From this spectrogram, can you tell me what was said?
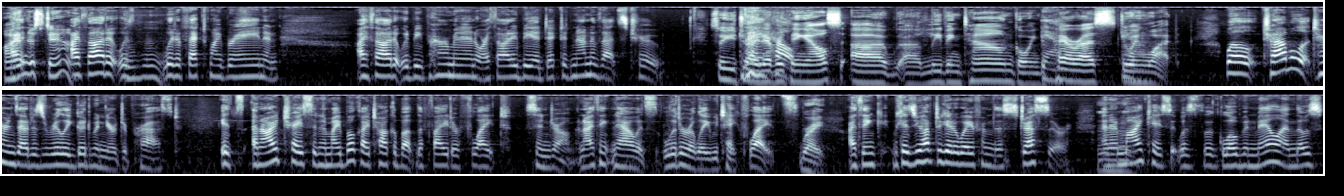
I understand. I thought it was would affect my brain, and I thought it would be permanent, or I thought I'd be addicted. None of that's true. So you tried They help. everything else, uh, uh, leaving town, going to Yeah. Paris, doing Yeah. what? Well, travel, it turns out, is really good when you're depressed. It's, and I trace it in my book. I talk about the fight or flight syndrome, and I think now it's literally we take flights. Right. I think because you have to get away from the stressor. And Mm-hmm. in my case, it was the Globe and Mail, and those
